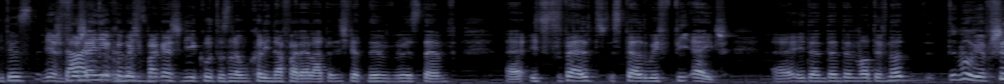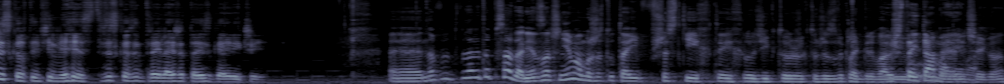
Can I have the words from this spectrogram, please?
i to jest... Wiesz, tak, włożenie kogoś w bagażniku, to znowu Colina Farela, ten świetny występ. Uh, it's spelled, spelled with PH. E, I ten, ten, ten motyw, no mówię, wszystko w tym filmie jest, wszystko w tym trailerze to jest Guy Ritchie. E, no nawet obsada, nie? To znaczy nie ma może tutaj wszystkich tych ludzi, którzy, którzy zwykle grywali Już Statama nie ma.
